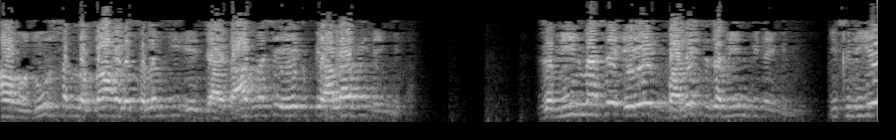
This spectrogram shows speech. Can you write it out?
حضور صلی اللہ علیہ وسلم کی ایک جائیداد میں سے ایک پیالہ بھی نہیں ملا۔ زمین میں سے ایک بالشت زمین بھی نہیں ملی۔ اس لیے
